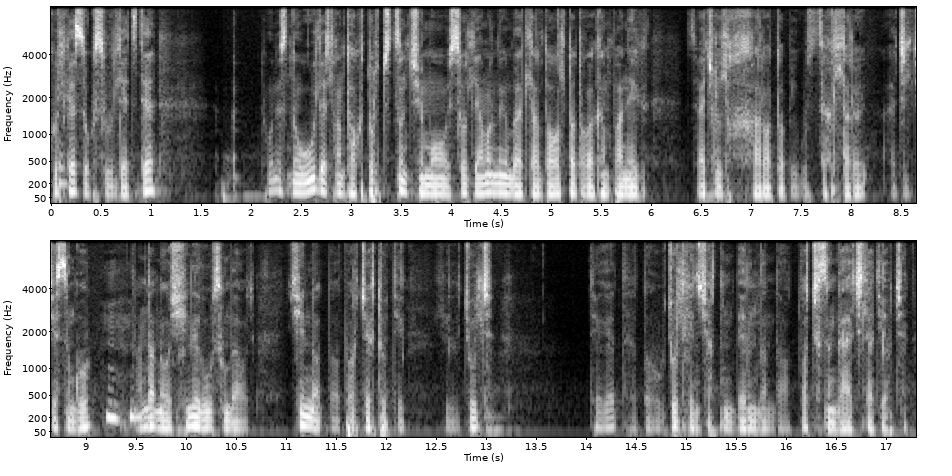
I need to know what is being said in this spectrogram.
бүртгүүлэхээс өгсүүлээд те. Түүнээс нөгөө үйл ажиллагаанд тогтворчсон ч юм уу эсвэл ямар нэгэн байдлаар доголдоод байгаа компанийг сайжруулахаар одоо би үс захирлаар ажиллаж ирсэнгүү дандаа нөгөө шинээр үүсгэн байгуулж шинэ одоо прожектуудыг хэрэгжүүлж Тэгээд одоо хөгжүүлэхийн шатн дээр нь дандаа одоо ч гэсэн ингээ ажиллаад явж байна.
